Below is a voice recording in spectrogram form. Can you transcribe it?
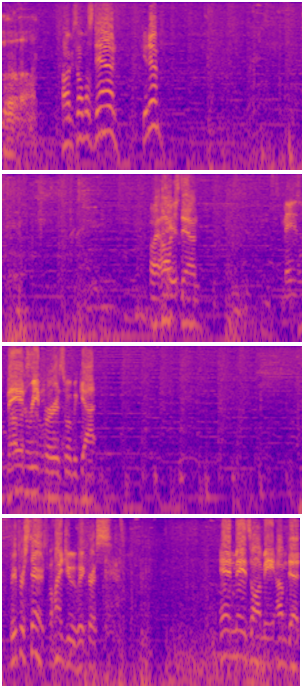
Ugh. Hog's almost down. Get him. All right, Hog's down. Mei and. Reaper is what we got. Reaper stairs behind you, Ikaruss. And Mei's on me. I'm dead.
